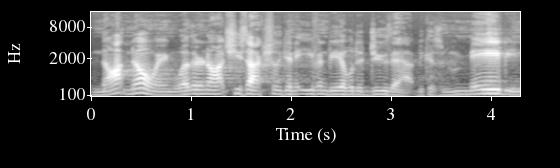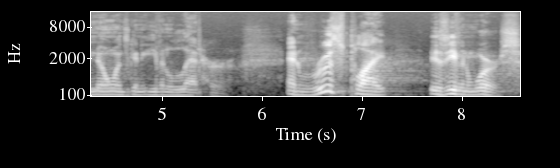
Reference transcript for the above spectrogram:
not knowing whether or not she's actually going to even be able to do that, because maybe no one's going to even let her. And Ruth's plight is even worse.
